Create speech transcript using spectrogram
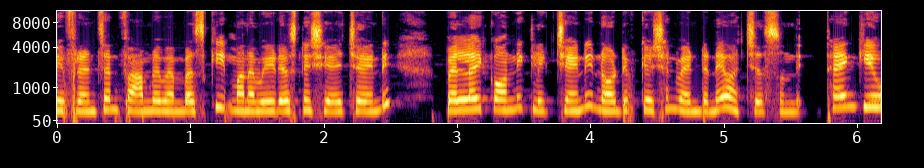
మీ ఫ్రెండ్స్ అండ్ ఫ్యామిలీ మెంబర్స్కి మన వీడియోస్ని షేర్ చేయండి. బెల్ ఐకాన్ని క్లిక్ చేయండి నోటిఫికేషన్ వెంటనే వచ్చేస్తుంది. Thank you.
